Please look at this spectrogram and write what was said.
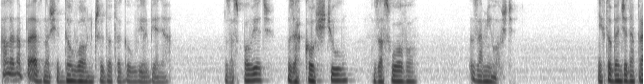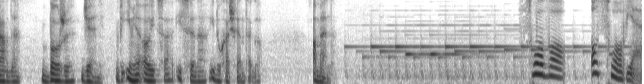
ale na pewno się dołączy do tego uwielbienia. Za spowiedź, za kościół, za słowo, za miłość. Niech to będzie naprawdę Boży dzień w imię Ojca i Syna i Ducha Świętego. Amen. Słowo o słowie.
